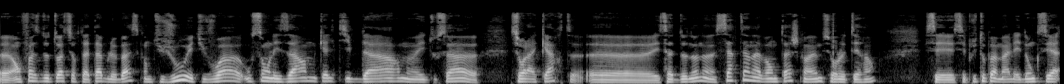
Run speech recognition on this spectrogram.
euh, en face de toi sur ta table basse quand tu joues et tu vois où sont les armes, quel type d'armes et tout ça sur la carte et ça te donne un certain avantage quand même sur le terrain. C'est c'est plutôt pas mal et donc c'est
